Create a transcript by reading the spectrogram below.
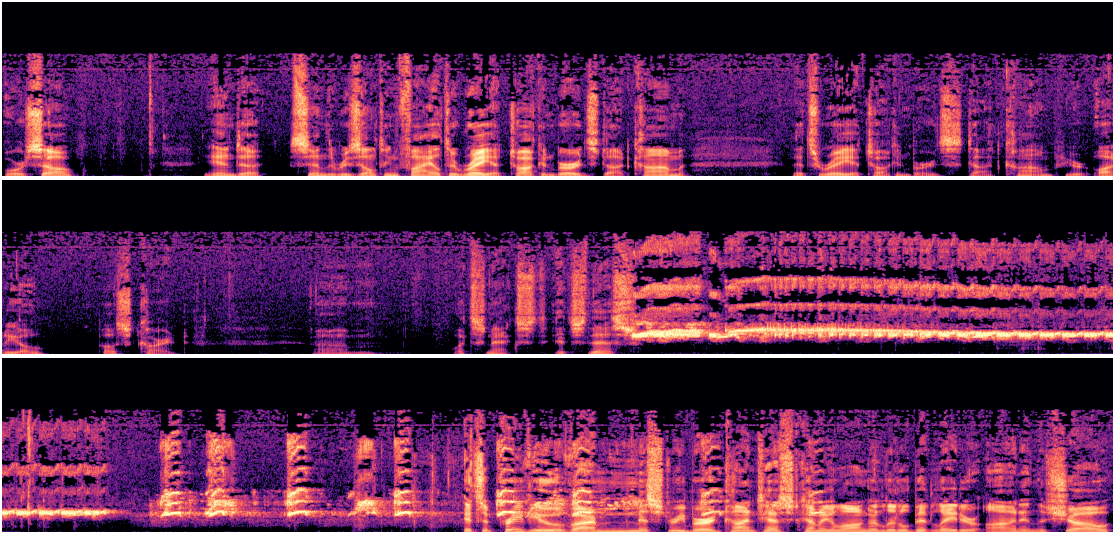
or so and uh, send the resulting file to ray at talkingbirds.com. That's ray at talkingbirds.com for your audio postcard. Um, what's next? It's this. It's a preview of our mystery bird contest coming along a little bit later on in the show.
